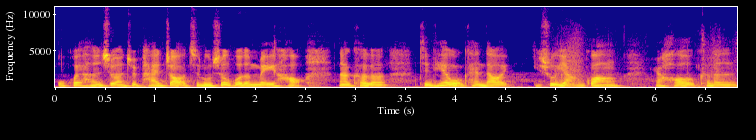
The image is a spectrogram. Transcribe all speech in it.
我会很喜欢去拍照，记录生活的美好。那可能今天我看到。一束阳光，然后可能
